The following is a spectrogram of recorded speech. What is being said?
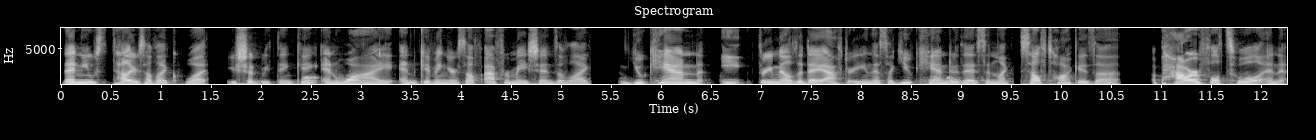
then you tell yourself like what you should be thinking and why and giving yourself affirmations of like you can eat 3 meals a day after eating this, like you can do this and like self-talk is a a powerful tool and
